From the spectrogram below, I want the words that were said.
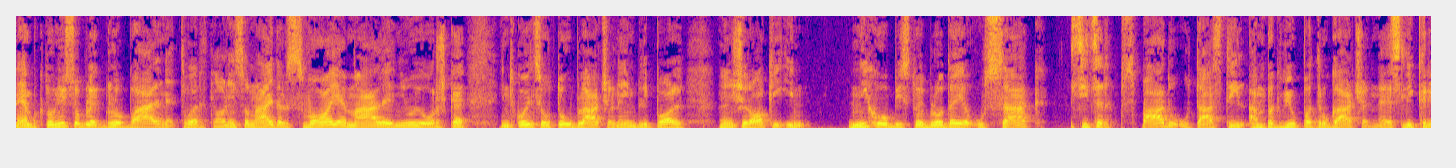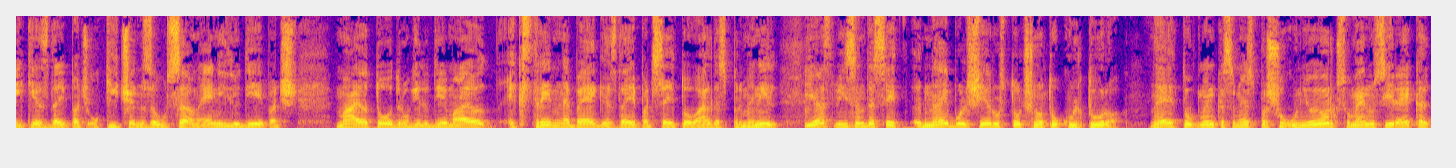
ne, ampak to niso bile globalne tvrdke, oni so najdel svoje male New Yorkske in tako in se v to oblačili, ne, in bili pol, ne, in široki in njihovo bistvo je bilo, da je vsak sicer spadal v ta stil, ampak bil pa drugačen. Slikrik je zdaj pač ukičen za vsem. Eni ljudje pač imajo to, drugi ljudje imajo ekstremne bege, zdaj pač se je to valjda spremenil. Jaz mislim, da se je najbolj širil točno to kulturo. Ne, to pomeni, ker sem jaz prišel v New York, so meni vsi rekli,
